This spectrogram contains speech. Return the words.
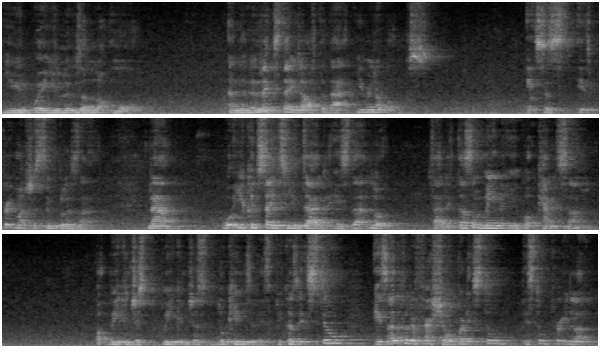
you where you lose a lot more. And then the next stage after that, you're in a box. It's as, it's pretty much as simple as that. Now, what you could say to your dad is that, look, dad, it doesn't mean that you've got cancer, but we can just we can just look into this because it's still it's over the threshold, but it's still it's still pretty low.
